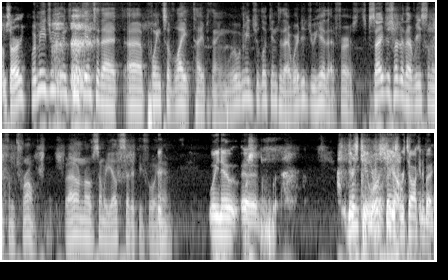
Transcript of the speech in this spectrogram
I'm sorry. What made you even look into that uh, points of light type thing? What made you look into that? Where did you hear that first? Because I just heard of that recently from Trump, but I don't know if somebody else said it before him. Well, you know, uh, there's two it different was, you things we're talking about.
